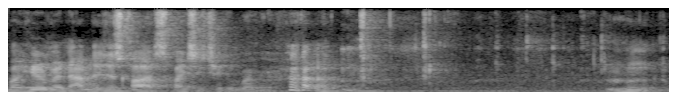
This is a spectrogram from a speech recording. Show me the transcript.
But here in Vietnam, they just call it spicy chicken burger. mm-hmm.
